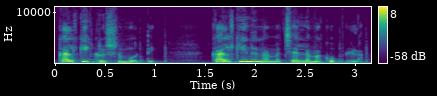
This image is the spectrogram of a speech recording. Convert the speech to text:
கல்கி கிருஷ்ணமூர்த்தி. கல்கின்னு நம்ம செல்லமாக கூப்பிடலாம்.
